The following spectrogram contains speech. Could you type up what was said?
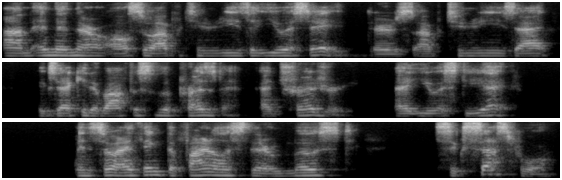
Um, and then there are also opportunities at USAID. There's opportunities at Executive Office of the President, at Treasury, at USDA. And so I think the finalists that are most successful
